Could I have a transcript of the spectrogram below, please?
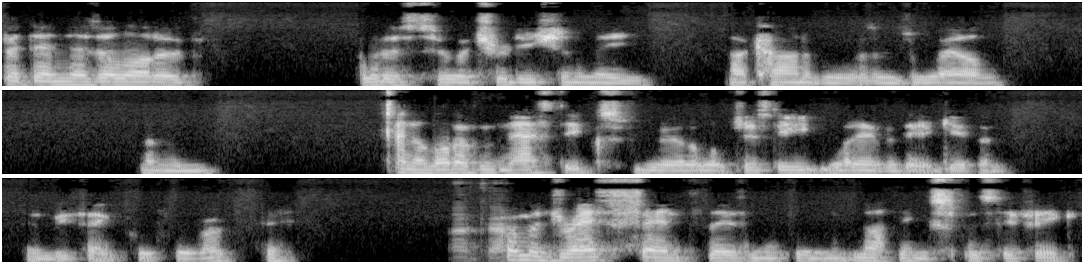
But then there's a lot of Buddhists who are traditionally uh, carnivores as well. Um, and a lot of monastics will just eat whatever they're given and be thankful for it. Okay. From a dress sense, there's nothing, nothing specific.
